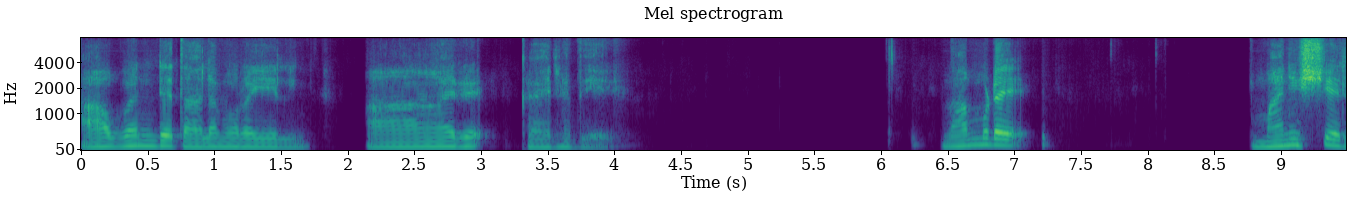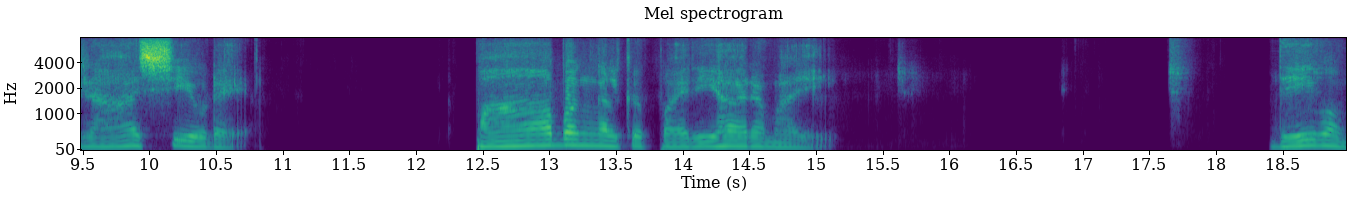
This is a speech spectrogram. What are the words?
അവന്റെ തലമുറയിൽ ആര് കരുതി? നമ്മുടെ മനുഷ്യരാശിയുടെ പാപങ്ങൾക്ക് പരിഹാരമായി ദൈവം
